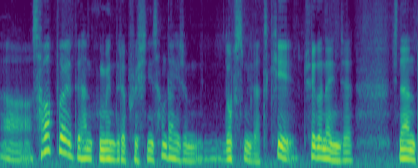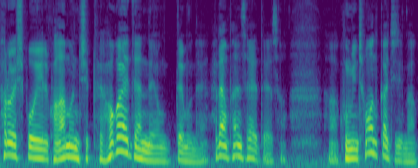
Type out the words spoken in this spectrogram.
어, 사법부에 대한 국민들의 불신이 상당히 좀 높습니다. 특히 최근에 이제 지난 8월 15일 광화문 집회 허가에 대한 내용 때문에 해당 판사에 대해서 어, 국민 청원까지 막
